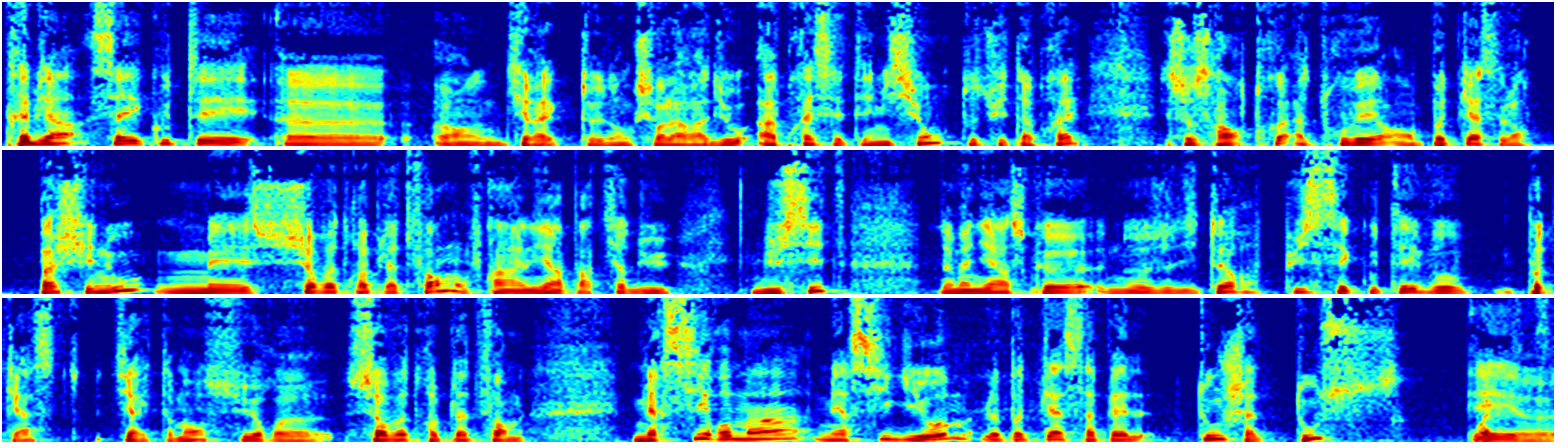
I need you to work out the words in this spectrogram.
Très bien, ça a écouté euh, en direct donc sur la radio après cette émission, tout de suite après. Et ce sera à trouver en podcast, alors pas chez nous, mais sur votre plateforme. On fera un lien à partir du, du site, de manière à ce que nos auditeurs puissent écouter vos podcasts directement sur, euh, sur votre plateforme. Merci Romain, merci Guillaume. Le podcast s'appelle Touche à tous. Ouais, et, euh,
